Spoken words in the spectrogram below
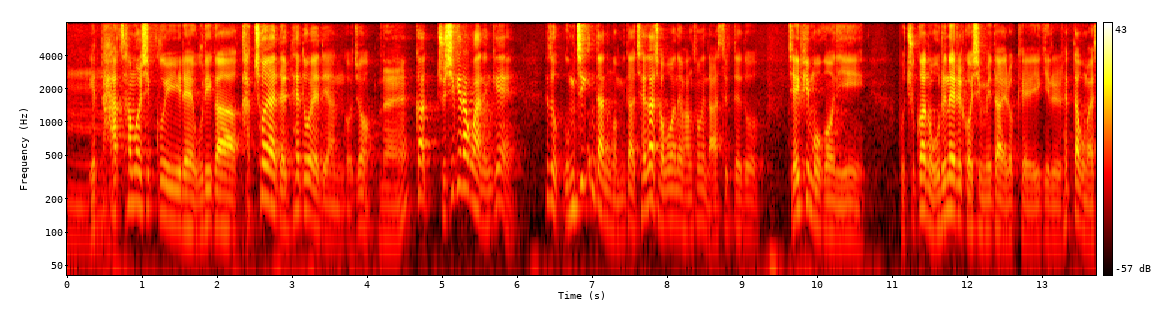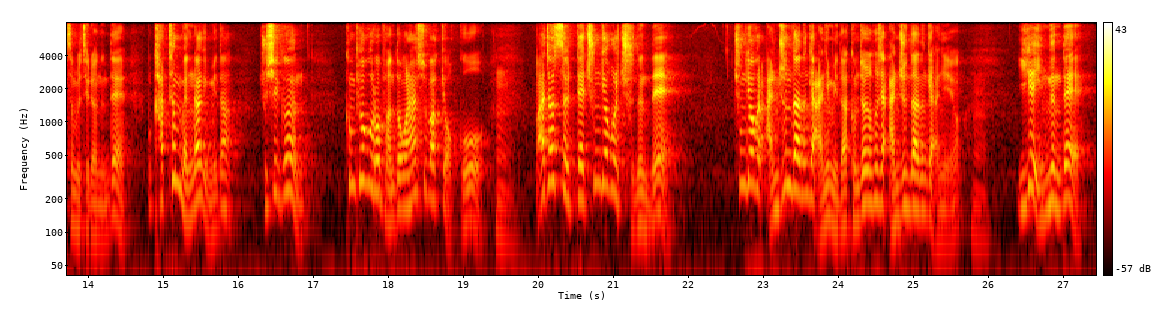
음. 이게 딱 3월 19일에 우리가 갖춰야 될 태도에 대한 거죠. 네. 그러니까 주식이라고 하는 게 그래서 움직인다는 겁니다. 제가 저번에 방송에 나왔을 때도 JP 모건이 뭐 주가는 오르내릴 것입니다. 이렇게 얘기를 했다고 말씀을 드렸는데 뭐 같은 맥락입니다. 주식은 큰 폭으로 변동을 할 수밖에 없고 음. 빠졌을 때 충격을 주는데 충격을 안 준다는 게 아닙니다. 금전적 손실 안 준다는 게 아니에요. 음. 이게 있는데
